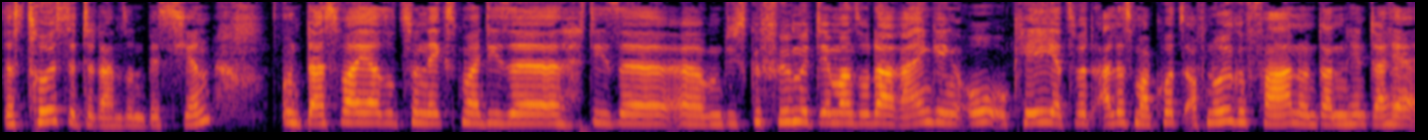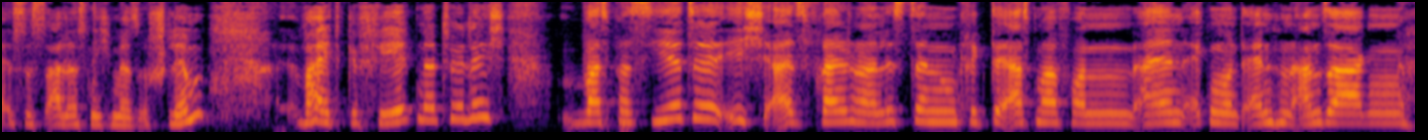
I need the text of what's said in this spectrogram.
Das tröstete dann so ein bisschen. Und das war ja so zunächst mal diese, diese, ähm, dieses Gefühl, mit dem man so da reinging, oh, okay, jetzt wird alles mal kurz auf Null gefahren und dann hinterher ist es alles nicht mehr so schlimm. Weit gefehlt natürlich. Was passierte? Ich als freie Journalistin kriegte erstmal von allen Ecken und Enden Ansagen,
